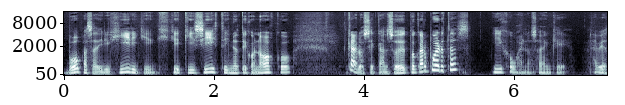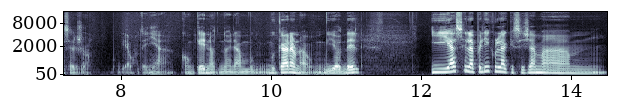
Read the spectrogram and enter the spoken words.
vos vas a dirigir y qué, qué, hiciste y no te conozco. Claro, se cansó de tocar puertas y dijo, bueno, ¿saben qué? La voy a hacer yo. Digamos, tenía con qué, no, no era muy, cara, un guion de él. Y hace la película que se llama mm,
